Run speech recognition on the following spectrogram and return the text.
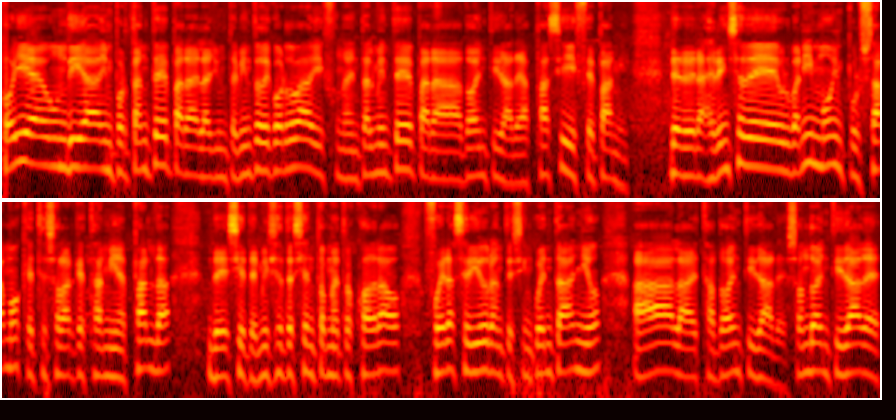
Hoy es un día importante para el Ayuntamiento de Córdoba y fundamentalmente para dos entidades, ASPASI y FEPAMI. Desde la Gerencia de Urbanismo impulsamos que este solar que está a mi espalda, de 7.700 metros cuadrados, fuera cedido durante 50 años a estas dos entidades. Son dos entidades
